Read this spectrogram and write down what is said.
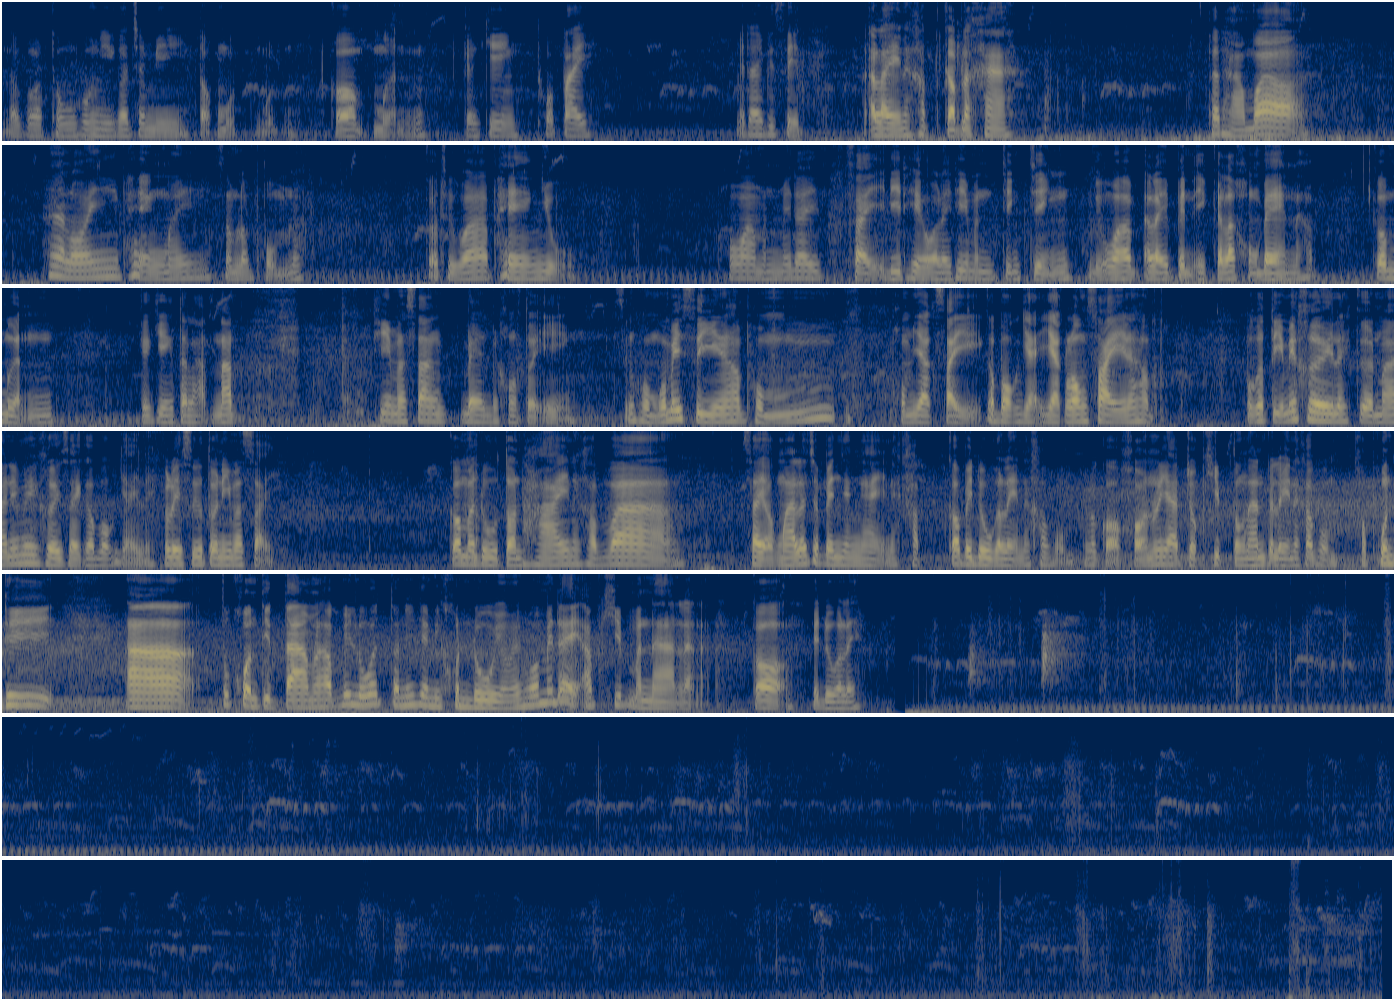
แล้วก็ตรงพวกนี้ก็จะมีตอกหมุดหมุดก็เหมือนกางเกงทั่วไป ไม่ได้พิเศษอะไรนะครับ กับราคา ถ้าถามว่า 500แพงไหมสำหรับผมนะก็ถือว่าแพงอยู่ เพราะว่ามันไม่ได้ใส่ดีเทลอะไรที่มันเจ๋งๆ หรือว่าอะไรเป็นเอกลักษณ์ของแบรนด์นะครับ ก็เหมือนกางเกงตลาดนัด ที่มาสร้างแบรนด์เป็นของตัวเอง ซึ่งผมก็ไม่ซีนะครับ ผมผมอยากใส่กระบอกใหญ่อยากลองใส่นะครับ ปกติไม่เคยเลยเกิดมานี่ไม่เคยใส่กระบอกใหญ่เลย ก็เลยซื้อตัวนี้มาใส่ ก็มาดูตอนท้ายนะครับว่าใส่ออกมาแล้วจะเป็นยังไงนะครับ ก็ไปดูกันเลยนะครับผม แล้วก็ขออนุญาตจบคลิปตรงนั้นไปเลยนะครับผม ขอบคุณที่ ทุกคนติดตามนะครับ ไม่รู้ว่าตอนนี้จะมีคนดูอยู่ไหมเพราะไม่ได้อัพคลิปมานานแล้วนะ ก็ไปดูเลย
